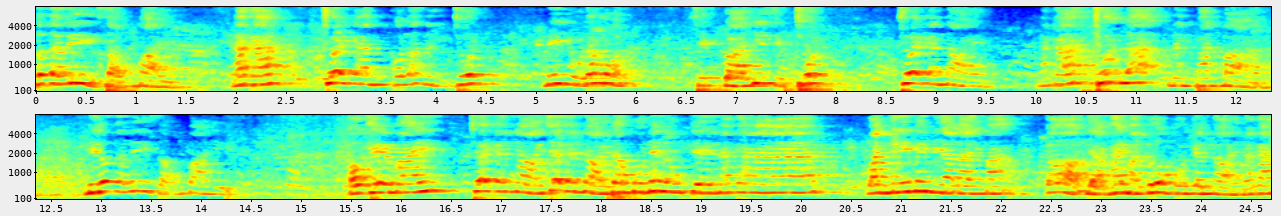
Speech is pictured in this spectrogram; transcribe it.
ลอตเตอรี่2ใบนะคะ ช่วยกันคนละหนึ่งชุด มีอยู่ทั้งหมด 10กว่า20ชุด ช่วยกันหน่อยนะคะ ชุดละ1,000บาท มีลอตเตอรี่2ใบ โอเคไหมช่วยกันหน่อยช่วยกันหน่อยทำบุญให้ลงเจนะคะ วันนี้ไม่มีอะไรมาก็อยากให้มาร่วมบุญกันหน่อยนะคะ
